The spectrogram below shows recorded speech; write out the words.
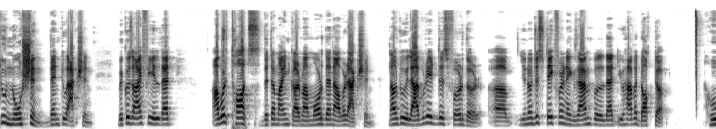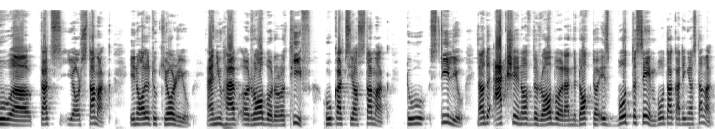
to notion than to action. Because I feel that our thoughts determine karma more than our action. Now, to elaborate this further, uh, you know, just take for an example that you have a doctor who uh, cuts your stomach in order to cure you, and you have a robber or a thief who cuts your stomach to steal you. Now, the action of the robber and the doctor is both the same, both are cutting your stomach,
